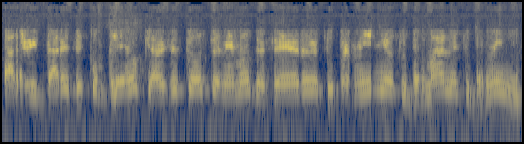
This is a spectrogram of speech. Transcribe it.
para evitar ese complejo que a veces todos tenemos de ser super niños, supermanes, super niños.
